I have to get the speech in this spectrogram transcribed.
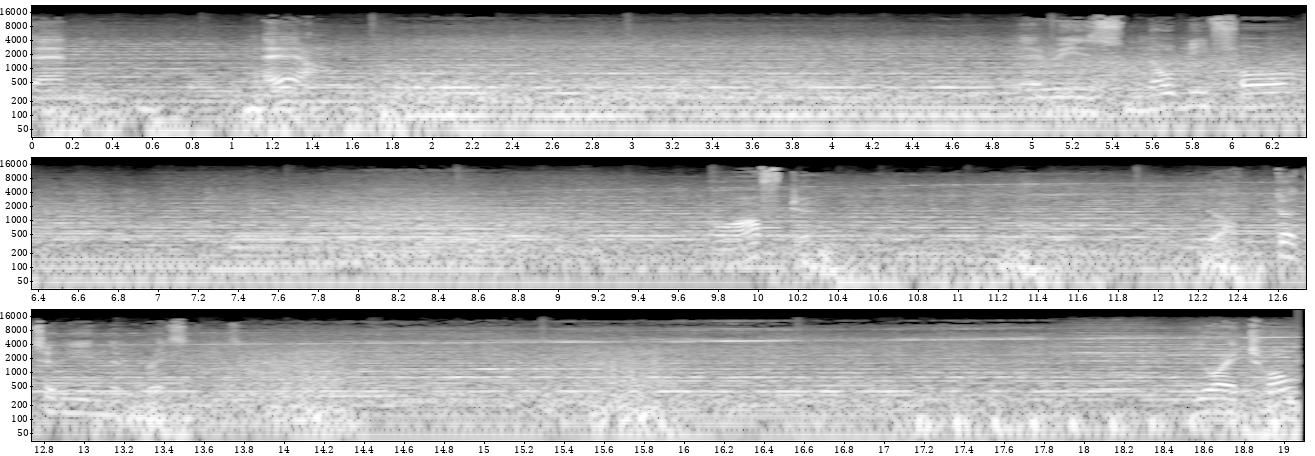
than air. There is no before, no after. You are totally in the present. You are at home.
